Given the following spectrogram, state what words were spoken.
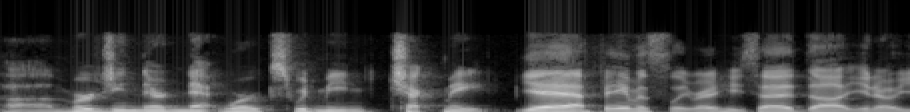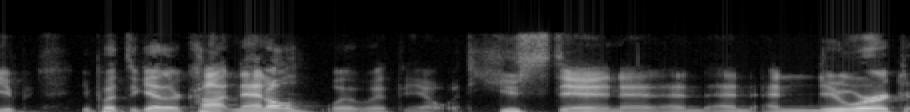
uh, merging their networks would mean checkmate? Yeah, famously, right? He said, uh, you know, you you put together Continental with, with you know with Houston and, and and Newark,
